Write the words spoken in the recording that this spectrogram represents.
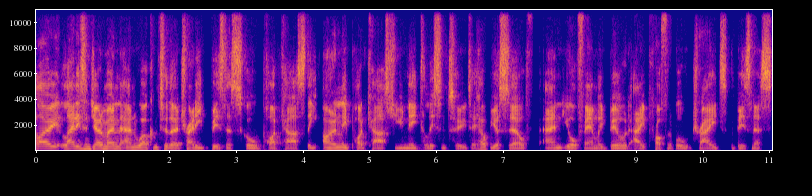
Hello, ladies and gentlemen, and welcome to the Tradie Business School podcast, the only podcast you need to listen to to help yourself and your family build a profitable trades business.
